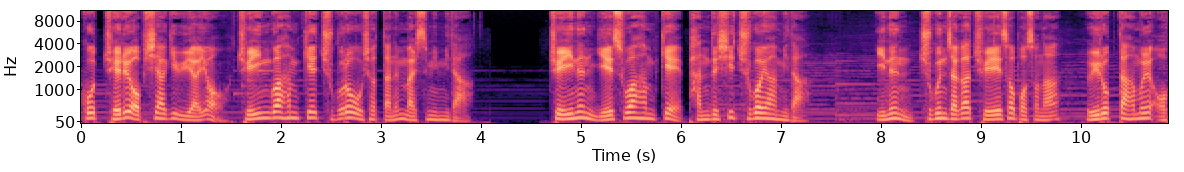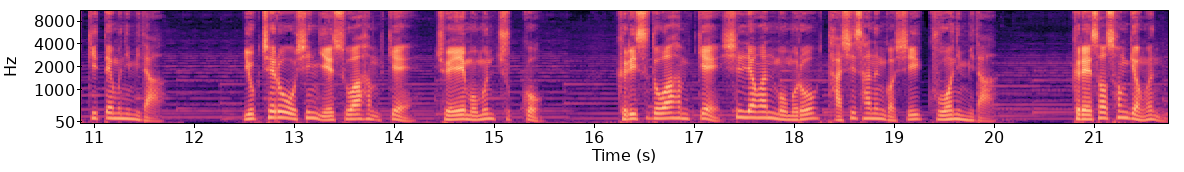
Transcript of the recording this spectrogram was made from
곧 죄를 없이 하기 위하여 죄인과 함께 죽으러 오셨다는 말씀입니다. 죄인은 예수와 함께 반드시 죽어야 합니다. 이는 죽은 자가 죄에서 벗어나 의롭다함을 얻기 때문입니다. 육체로 오신 예수와 함께 죄의 몸은 죽고 그리스도와 함께 신령한 몸으로 다시 사는 것이 구원입니다. 그래서 성경은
